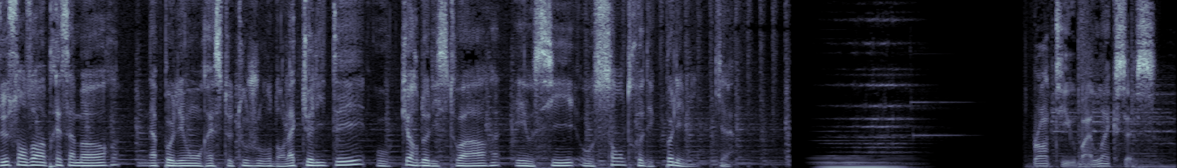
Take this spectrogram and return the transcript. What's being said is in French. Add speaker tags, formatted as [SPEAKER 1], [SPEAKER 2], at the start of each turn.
[SPEAKER 1] 200 ans après sa mort, Napoléon reste toujours dans l'actualité, au cœur de l'histoire et aussi au centre des polémiques.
